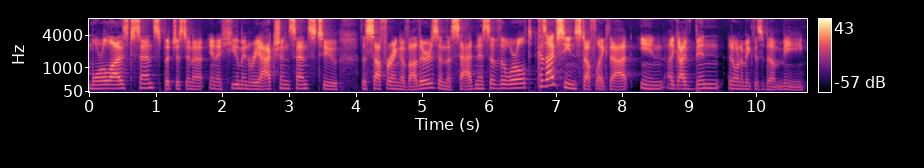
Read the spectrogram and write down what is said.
moralized sense but just in a in a human reaction sense to the suffering of others and the sadness of the world. Because i've seen stuff like that in like i've been i don't want to make this about me.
